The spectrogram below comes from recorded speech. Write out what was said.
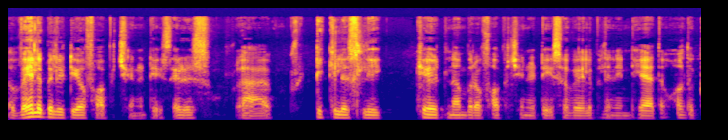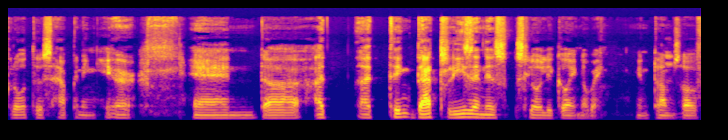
availability of opportunities. There is uh, ridiculously good number of opportunities available in India. All the growth is happening here, and uh, I I think that reason is slowly going away in terms of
